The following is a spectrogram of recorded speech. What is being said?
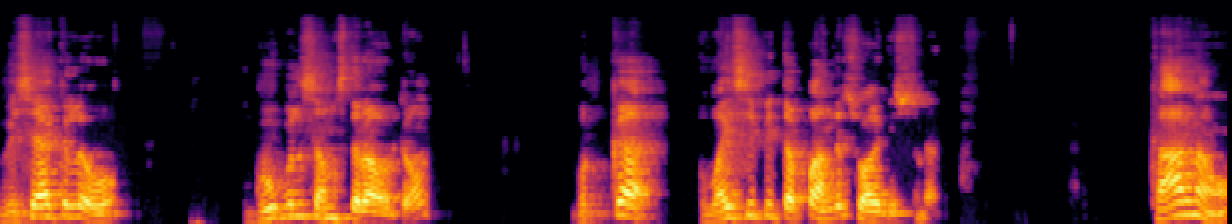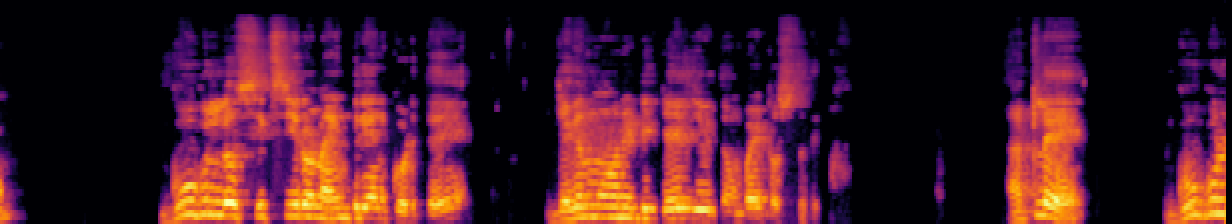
విశాఖలో గూగుల్ సంస్థ రావటం ఒక్క వైసీపీ తప్ప అందరూ స్వాగతిస్తున్నారు. కారణం గూగుల్లో సిక్స్ జీరో నైన్ త్రీ అని కొడితే జగన్మోహన్ రెడ్డి జైలు జీవితం బయట వస్తుంది అట్లే గూగుల్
